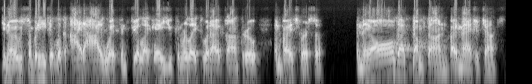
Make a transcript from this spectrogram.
You know, it was somebody he could look eye to eye with and feel like, hey, you can relate to what I've gone through, and vice versa. And they all got dumped on by Magic Johnson.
